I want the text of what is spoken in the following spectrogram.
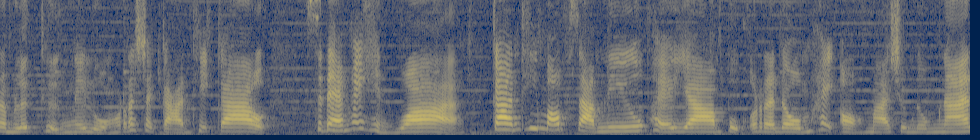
รำลึกถึงในหลวงรัชกาลที่ 9 แสดงให้เห็นว่า การที่ม็อบ 3 นิ้วพยายามปลุกระดมให้ออกมาชุมนุมนั้น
